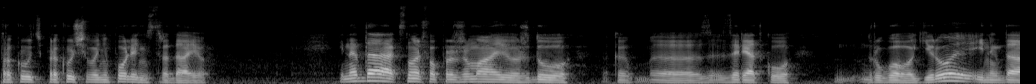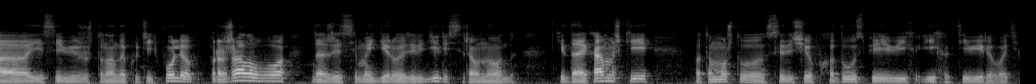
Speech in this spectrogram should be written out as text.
прокруть, прокручивание поля не страдаю. Иногда Кснольфа прожимаю, жду э, зарядку другого героя. Иногда, если вижу, что надо крутить поле, прожал его. Даже если мои герои зарядились, все равно кидая камушки, потому что в следующем ходу успею их, их активировать.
